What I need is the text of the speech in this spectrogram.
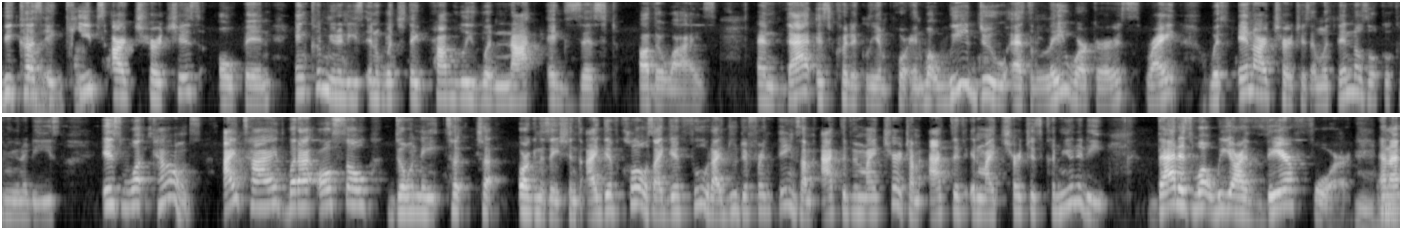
because it keeps our churches open in communities in which they probably would not exist otherwise. And that is critically important. What we do as lay workers, right, within our churches and within those local communities is what counts. I tithe, but I also donate to, to organizations. I give clothes, I give food, I do different things. I'm active in my church, I'm active in my church's community. That is what we are there for. And mm-hmm. I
